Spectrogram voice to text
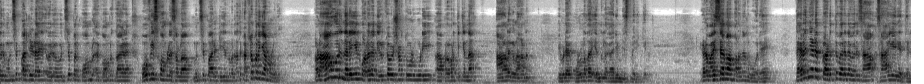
ഒരു മുനിസിപ്പാലിറ്റിയുടെ ഒരു municipal complex complex office complex ഉള്ള മുനിസിപ്പാലിറ്റി എന്ന് പറയുന്നത് കട്ടപ്പനയ്ക്കാണുള്ളത്. അപ്പോൾ ആ ഒരു നിലയിൽ വളരെ ദീർഘവീക്ഷണത്തോടു കൂടി പ്രവർത്തിക്കുന്ന ആളുകളാണ് ഇവിടെ ഉള്ളത് എന്നുള്ള കാര്യം വിസ്മരിക്കരുത്. ഇവിടെ വൈസ് ചെയർമാൻ പറഞ്ഞതുപോലെ തെരഞ്ഞെടുപ്പ് അടുത്ത് വരുന്ന ഒരു സാഹചര്യത്തിൽ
